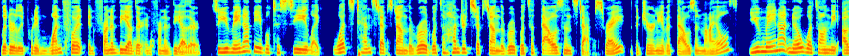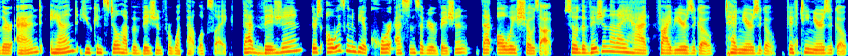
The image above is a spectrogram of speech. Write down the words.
literally putting one foot in front of the other, in front of the other. So you may not be able to see like what's 10 steps down the road, what's 100 steps down the road, what's a thousand steps, right? The journey of a thousand miles. You may not know what's on the other end, and you can still have a vision for what that looks like. That vision, there's always going to be a core essence of your vision that always shows up. So the vision that I had five years ago, 10 years ago, 15 years ago,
